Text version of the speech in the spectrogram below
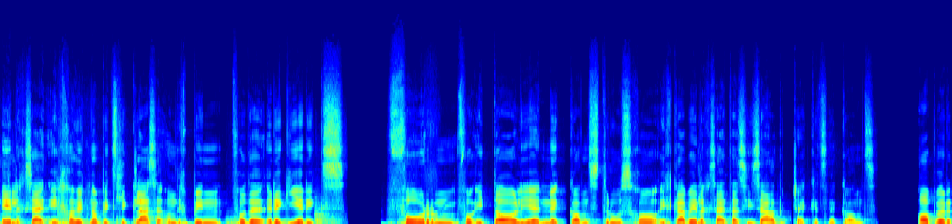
ehrlich gesagt, ich habe heute noch ein bisschen gelesen und ich bin von der Regierungsform von Italien nicht ganz draus gekommen. Ich glaube ehrlich gesagt, dass ich selber check jetzt nicht ganz. Aber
